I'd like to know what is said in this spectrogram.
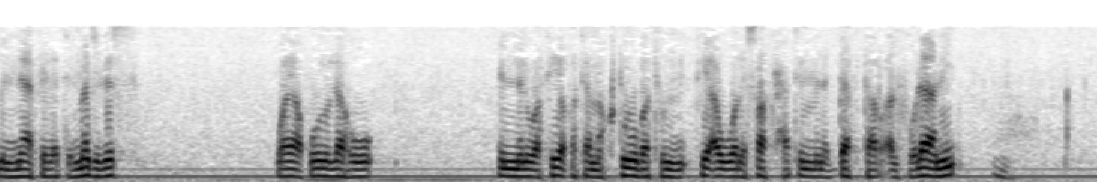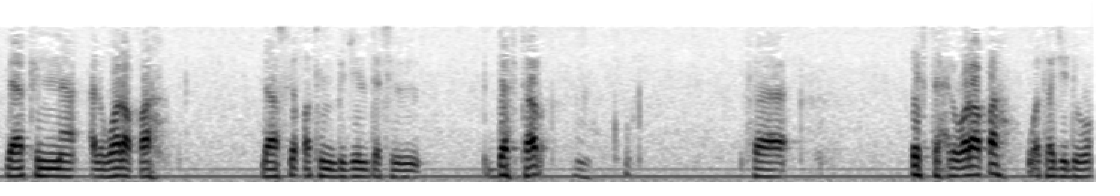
من نافذة المجلس ويقول له إن الوثيقة مكتوبة في أول صفحة من الدفتر الفلاني لكن الورقة لاصقة بجلدة الدفتر. فافتح الورقة وتجد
